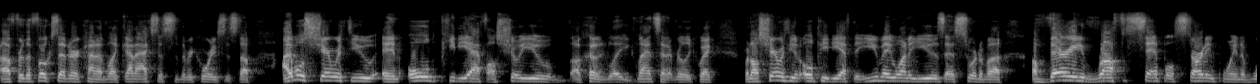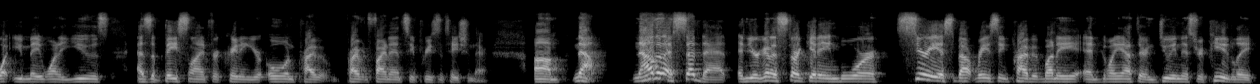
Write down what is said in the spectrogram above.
uh, for the folks that are kind of like got access to the recordings and stuff, I will share with you an old PDF. I'll show you, I'll kind of let you glance at it really quick, but I'll share with you an old PDF that you may want to use as sort of a, a very rough sample starting point of what you may want to use as a baseline for creating your own private, private financing presentation there. Um, now, now that I've said that, and you're going to start getting more serious about raising private money and going out there and doing this repeatedly,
